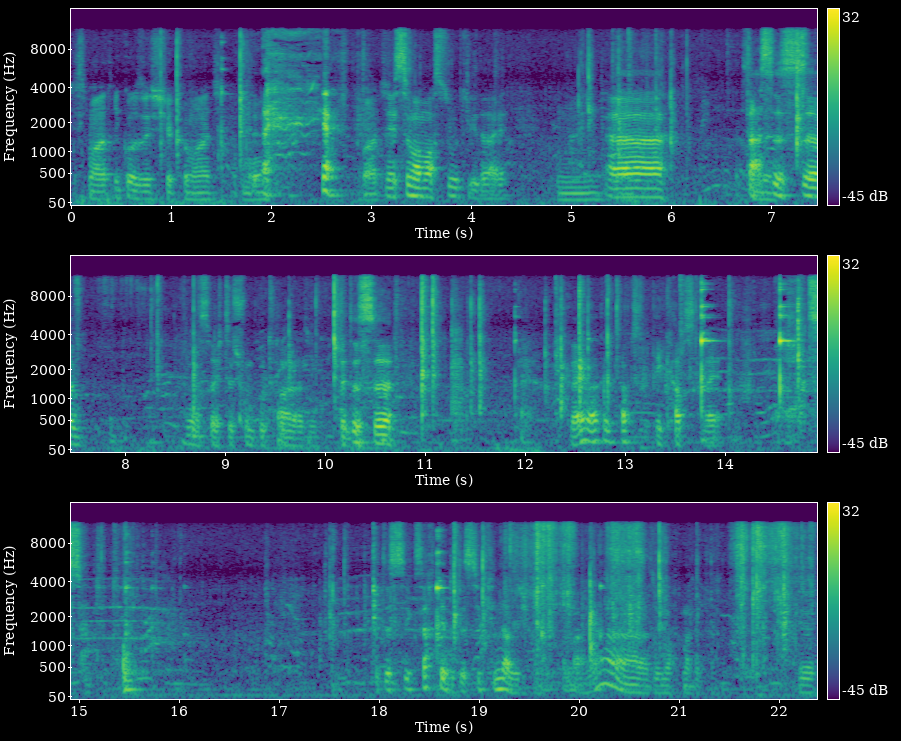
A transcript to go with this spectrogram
Diesmal hat Rico sich gekümmert. Oh. Ja. Nächstes Mal machst du es wieder, ey. Mhm. Äh, das ist. Äh, recht, das ist schon brutal. Also, das ist. Äh, geil, warte, ich hab's. Ich hab's geil. Oh, das ist das. Das ich sag dir, das ist die Kindersicht. Ja, so macht man das. Gut.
